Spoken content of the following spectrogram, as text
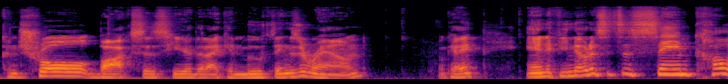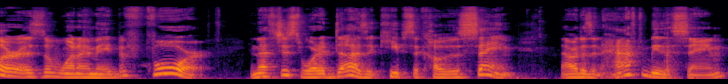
control boxes here that I can move things around. Okay, and if you notice, it's the same color as the one I made before. And that's just what it does. It keeps the color the same. Now it doesn't have to be the same.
